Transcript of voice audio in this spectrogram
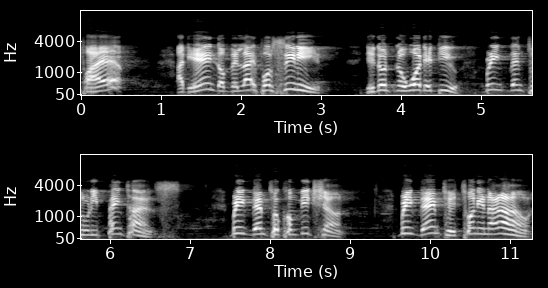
fire at the end of the life of sinning. They don't know what they do. Bring them to repentance. Bring them to conviction. Bring them to turning around.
